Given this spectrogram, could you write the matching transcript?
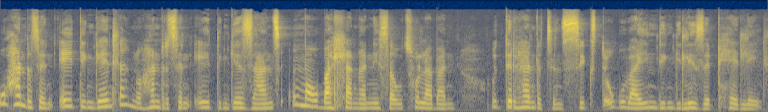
u180 ngenhla no180 ngezansi. Uma ubahlanganisa uthola bani u360 ukuba indingilizi ephelele.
